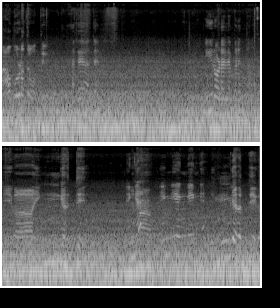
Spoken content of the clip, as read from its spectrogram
ನಾವು ಬೋರ್ಡ್ ಹತ್ರ ಹೋಗ್ತೀವಿ ಅದೇ ಅದೇ ಈ ರೋಡಲ್ಲೇ ಬರುತ್ತಾ ಈಗ ಹಿಂಗೆ ಹತ್ತಿ ಹೆಂಗೆ ಹಾ. ಹೆಂಗೆ ಹೆಂಗೆ ಹೆಂಗೆ ಹಿಂಗೆ ಹತ್ತಿ ಈಗ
